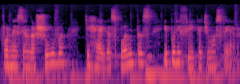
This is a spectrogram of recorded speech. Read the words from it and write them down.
fornecendo a chuva que rega as plantas e purifica a atmosfera.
